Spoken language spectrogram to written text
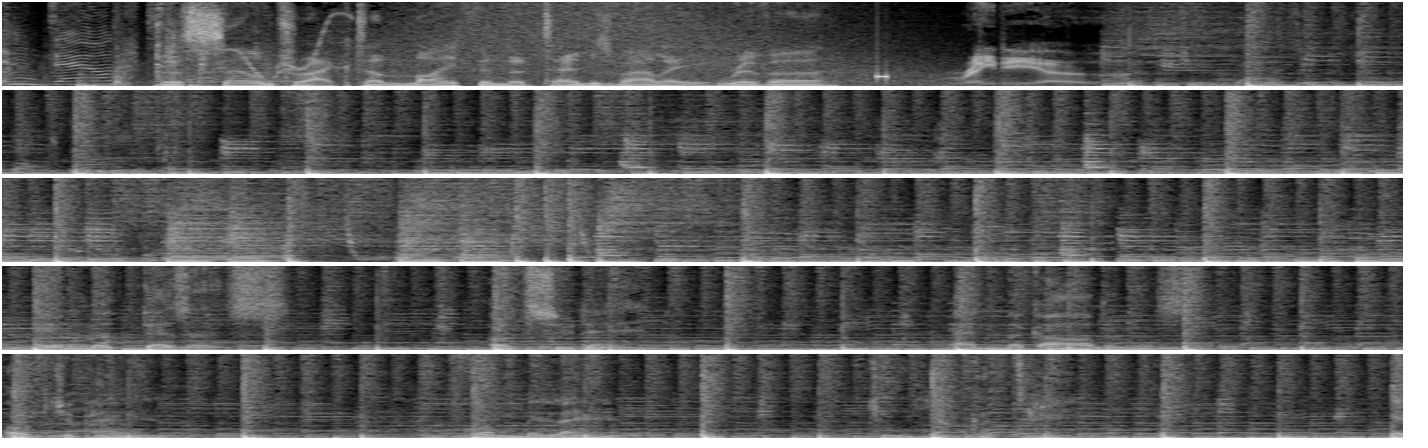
The soundtrack to life in the Thames Valley. River Radio. the deserts of Sudan and the gardens of Japan from Milan to Yucatan.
